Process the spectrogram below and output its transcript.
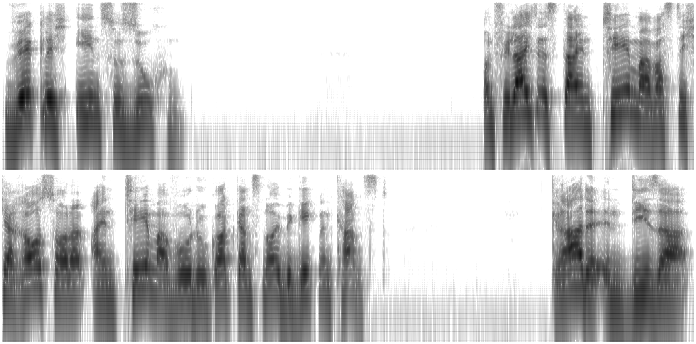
wirklich ihn zu suchen. Und vielleicht ist dein Thema, was dich herausfordert, ein Thema, wo du Gott ganz neu begegnen kannst. gerade in dieser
